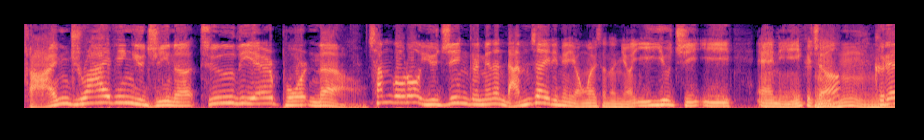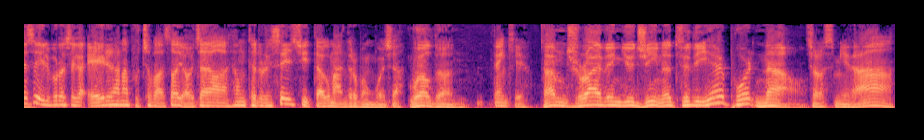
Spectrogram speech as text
I'm driving Eugenia to the airport now. 참고로 유진 그러면은 남자 이름의 영어에서는요. E-U-G-E-N이, 그죠? 그래서 일부러 제가 A를 하나 붙여봐서 여자 형태로 쓰일 수 있다고 만들어 본 거죠. Well done. Thank you. I'm driving Eugenia to the airport now. 좋습니다.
